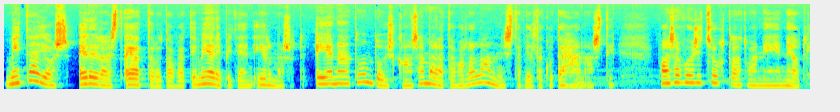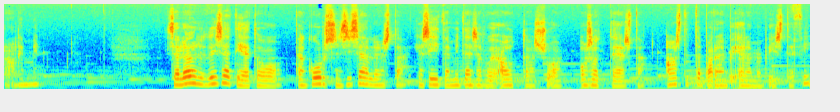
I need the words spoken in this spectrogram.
Mitä jos erilaiset ajattelutavat ja mielipiteen ilmaisut ei enää tuntuiskaan samalla tavalla lannistavilta kuin tähän asti, vaan sä voisit suhtautua niihin neutraalimmin? Sä löydät lisätietoa tämän kurssin sisällöstä ja siitä, miten se voi auttaa sua osoitteesta astettaparempielämä.fi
